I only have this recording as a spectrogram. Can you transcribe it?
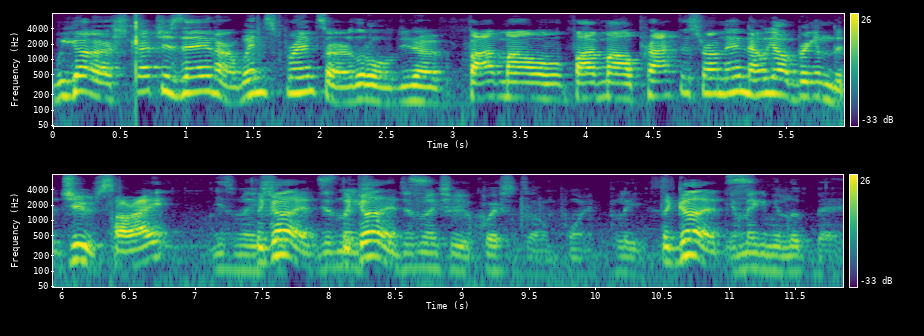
We got our stretches in, our wind sprints, our little, you know, five mile, five mile practice run in. Now we gotta bring them the juice. All right, Just make The sure, goods, Just the make Sure, goods. just make sure your questions are on point, please. the goods. You're making me look bad.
